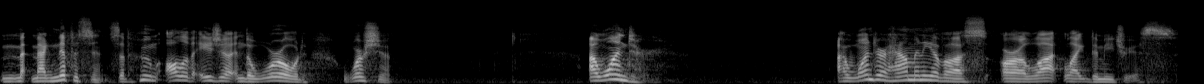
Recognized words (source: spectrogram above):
magnificence, of whom all of Asia and the world worship. I wonder, I wonder how many of us are a lot like Demetrius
